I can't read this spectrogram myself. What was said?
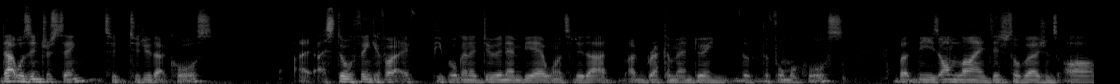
that was interesting to to do that course. I, I still think if I, if people are going to do an MBA, wanted to do that, I'd, I'd recommend doing the, the formal course. But these online digital versions are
